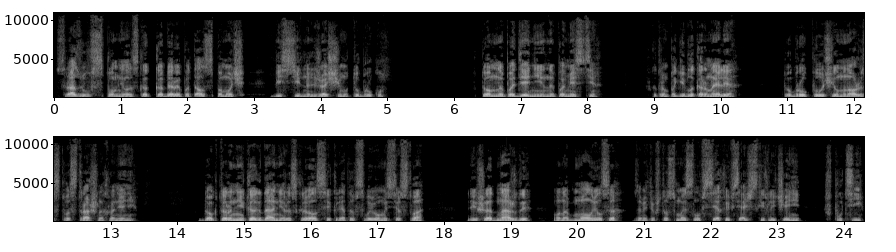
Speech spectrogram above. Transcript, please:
Сразу вспомнилось, как Кабера пытался помочь бессильно лежащему Тубруку. Том нападении на поместье, в котором погибла Корнелия, Тубрук получил множество страшных ранений. Доктор никогда не раскрывал секретов своего мастерства — Лишь однажды он обмолвился, заметив, что смысл всех и всяческих лечений в пути.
